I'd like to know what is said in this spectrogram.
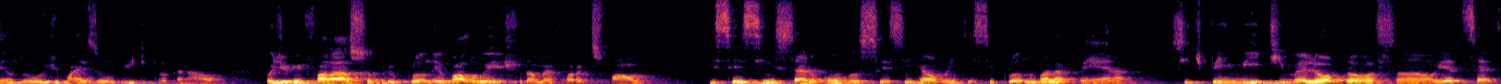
iniciando hoje mais um vídeo para o canal. Hoje eu vim falar sobre o plano Evaluation da MyForex Found e ser sincero com você se realmente esse plano vale a pena, se te permite melhor aprovação e etc.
